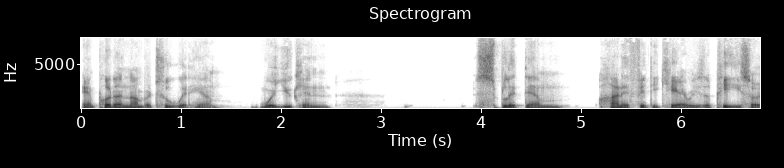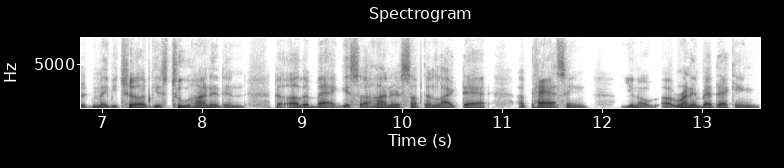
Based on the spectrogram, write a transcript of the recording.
and put a number two with him where you can split them 150 carries a piece, or maybe Chubb gets 200 and the other back gets 100, something like that. A passing, you know, a running back that can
